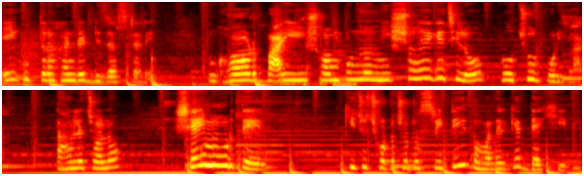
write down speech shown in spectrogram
এই উত্তরাখণ্ডের ডিজাস্টারে। ঘর, বাড়ি সম্পূর্ণ নিঃস্ব হয়ে গেছিল প্রচুর পরিবার। তাহলে চলো, সেই মুহূর্তে কিছু ছোট ছোট স্মৃতি তোমাদেরকে দেখিয়ে দিই।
